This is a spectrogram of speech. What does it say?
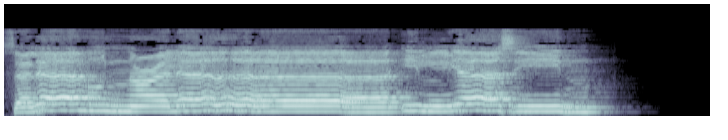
سلام على إلياسين.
